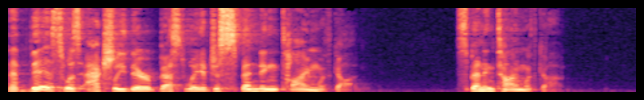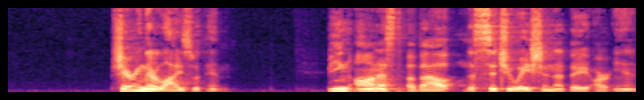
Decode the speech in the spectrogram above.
that this was actually their best way of just spending time with God. Spending time with God. Sharing their lives with Him. Being honest about the situation that they are in.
